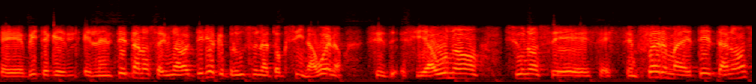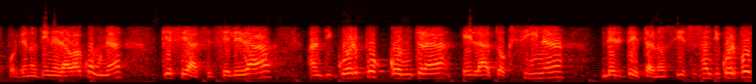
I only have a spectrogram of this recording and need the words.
eh, viste que en el tétanos hay una bacteria que produce una toxina. Bueno, si, a uno, si uno se, se, enferma de tétanos porque no tiene la vacuna, ¿qué se hace? Se le da anticuerpos contra la toxina del tétanos y esos anticuerpos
